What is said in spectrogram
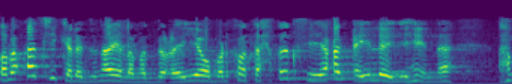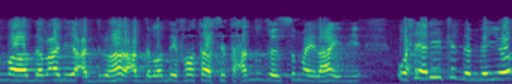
Dabacaadkii kala dunaaye la madbaceeyey oo barhkood taxqiiq fiican ay leeyihiinna ama dabcadii cabdilwahaab cabdiladiif oo taasi taxaqiiqiisu may lahayn waxyaalihii ka dambeeyey oo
